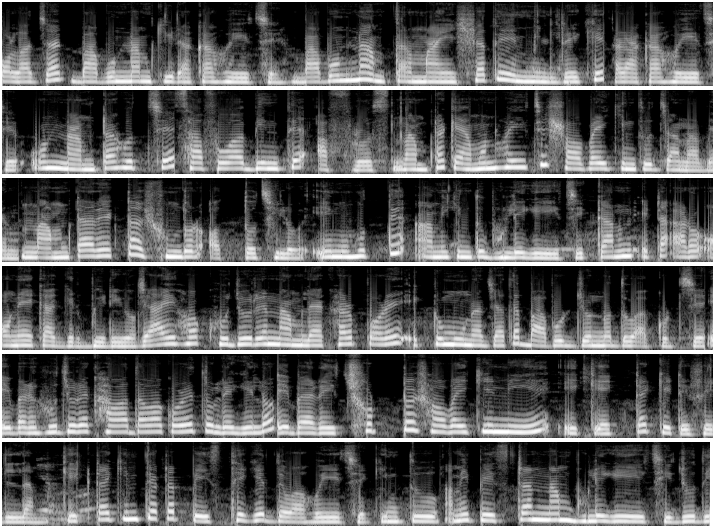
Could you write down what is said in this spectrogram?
বলা যাক বাবুর নাম কি রাখা হয়েছে। বাবুর নাম তার মায়ের সাথে মিল রেখে রাখা হয়েছে। ওর নামটা হচ্ছে সাফোয়া বিনতে আফরোজ। নামটা কেমন হয়েছে সবাই কিন্তু জানাবেন নামটার একটা সুন্দর অর্থ ছিল। এই মুহূর্তে আমি কিন্তু ভুলে গিয়েছি, কারণ এটা আরও অনেক আগের ভিডিও। যাই হোক, হুজুরের নাম লেখার পরে একটু মুনাজাতে বাবুর জন্য দোয়া করছে। এবারে হুজুরে খাওয়া দাওয়া করে চলে গেল। এবারে ছোট্ট সবাইকে নিয়ে এই কেকটা কেটে ফেললাম। কেকটা কিন্তু একটা পেজ থেকে দেওয়া হয়েছে, কিন্তু আমি পেজটার নাম ভুলে গিয়েছি। যদি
